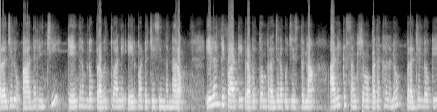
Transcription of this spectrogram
ప్రజలు ఆదరించి కేంద్రంలో ప్రభుత్వాన్ని ఏర్పాటు చేసిందన్నారు. ఇలాంటి పార్టీ ప్రభుత్వం ప్రజలకు చేస్తున్న అనేక సంక్షేమ పథకాలను ప్రజల్లోకి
